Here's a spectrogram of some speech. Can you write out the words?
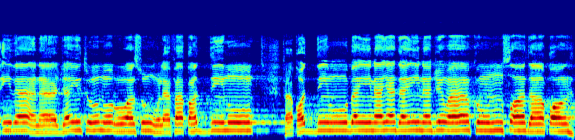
إذا ناجيتم الرسول فقدموا فقدموا بين يدي نجواكم صدقة.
